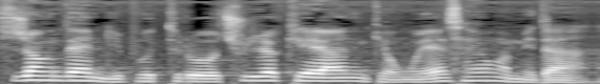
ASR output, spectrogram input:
수정된 리포트로 출력해야 하는 경우에 사용합니다.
